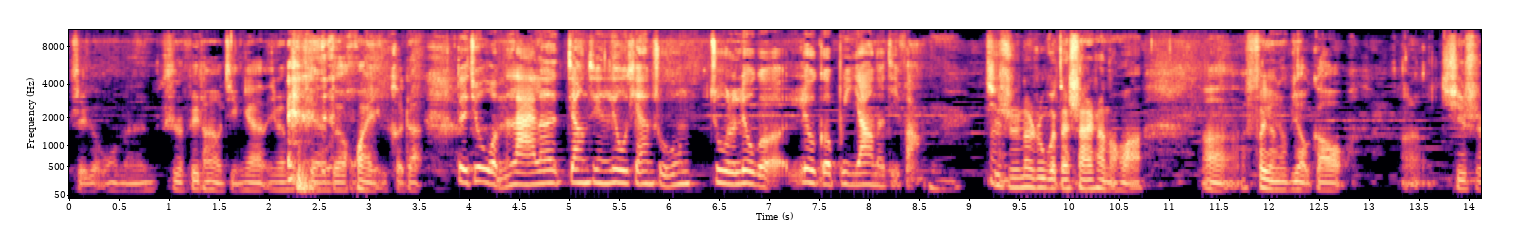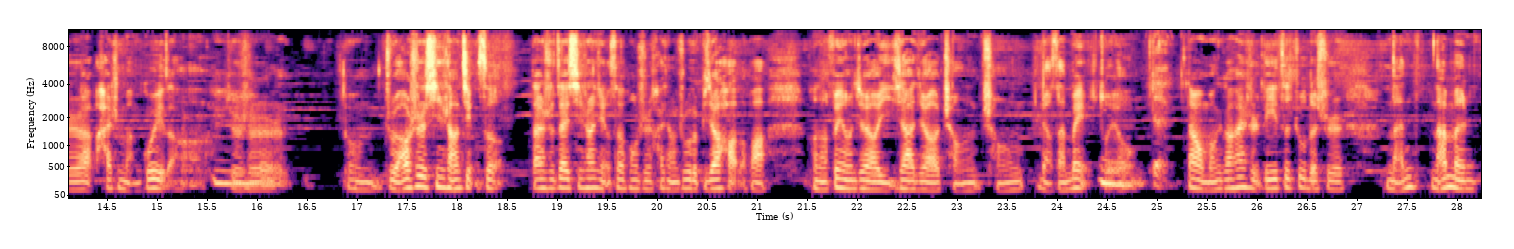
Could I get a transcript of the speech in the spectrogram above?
这个我们是非常有经验的，因为每天都要换一个客栈。对，就我们来了将近六天，总共住了六个六个不一样的地方。嗯，其实呢，如果在山上的话，嗯，费用就比较高。嗯，其实还是蛮贵的哈，就是，嗯，主要是欣赏景色，但是在欣赏景色同时还想住的比较好的话，可能费用就要一下就要乘乘两三倍左右。对。但我们刚开始第一次住的是南南门，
